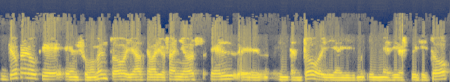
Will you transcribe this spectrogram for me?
yo creo que en su momento, ya hace varios años, él eh, intentó y, y, medio explicitó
